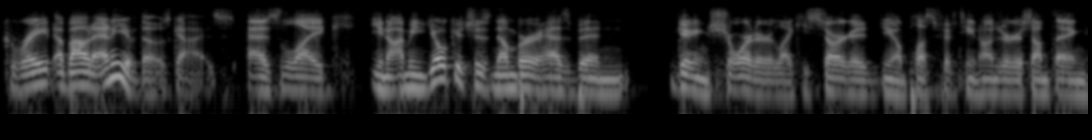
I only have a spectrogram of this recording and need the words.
great about any of those guys as like, you know, I mean Jokic's number has been getting shorter like he started, you know, plus 1500 or something.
